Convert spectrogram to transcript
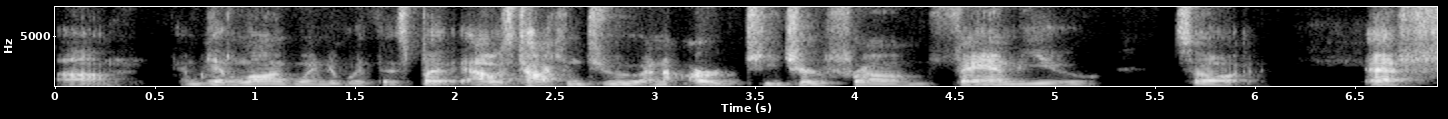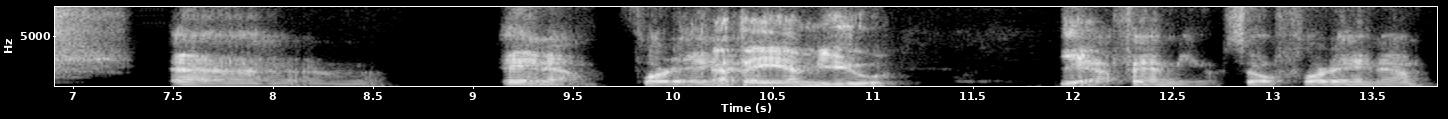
Um, I'm getting long winded with this, but I was talking to an art teacher from FAMU. So F uh, A&M, Florida A&M. FAMU. Yeah, FAMU. So Florida A&M.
